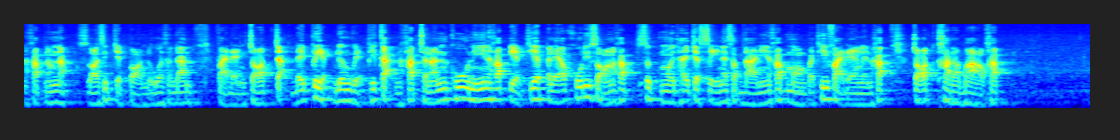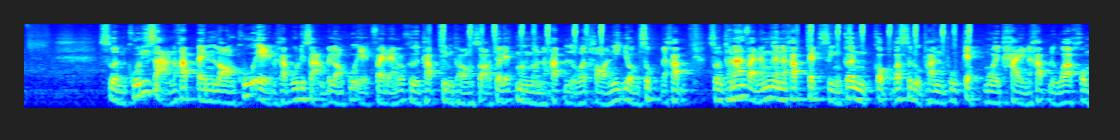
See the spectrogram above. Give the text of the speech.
นะครับน้ำหนัก 117 ปอนด์ดูว่าทางด้านฝ่ายแดงจอร์ดจะได้เปรียบเรื่องเวทพิกัดนะครับฉะนั้นคู่นี้นะครับเปรียบเทียบไปแล้วคู่ที่สองนะครับศึกมวยไทยเจ็ดสีในสัปดาห์นี้นะครับมองไปที่ฝ่ายแดงเลยนะครับจอร์ดคาราบาวครับ ส่วนคู่ที่3นะครับเป็นรองคู่เอกนะครับคู่ที่ 3 เป็นรองคู่เอกฝ่ายแดงก็คือทัพทิมทองสอเจเล็กเมืองนนท์นะครับหรือว่าทอนิยมสุขนะครับส่วนทางด้านฝ่ายน้ำเงินนะครับเพชรสิงเกิลกบวัสดุพันธ์ภูเก็ตมวยไทยนะครับหรือว่าคม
